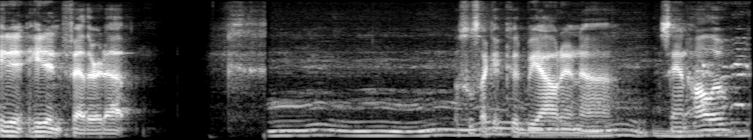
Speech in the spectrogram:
He didn't. He didn't feather it up. This looks like it could be out in uh, Sand Hollow.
